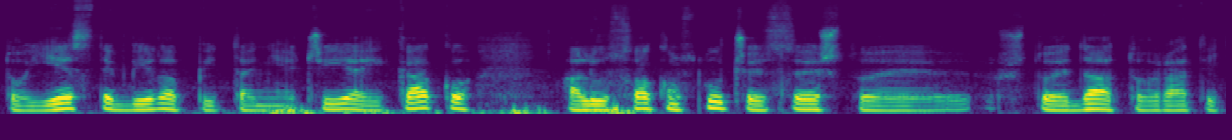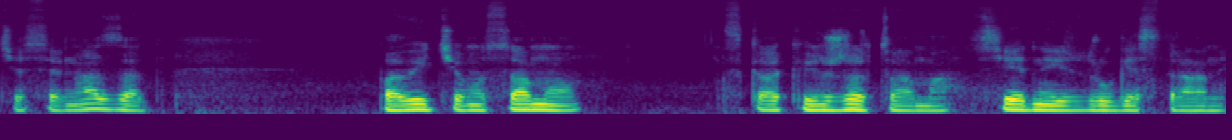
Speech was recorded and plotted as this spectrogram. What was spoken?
to jeste bila pitanje čija i kako, ali u svakom slučaju sve što je, što je dato vratit će se nazad, pa vidit ćemo samo s kakvim žrtvama s jedne i s druge strane,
